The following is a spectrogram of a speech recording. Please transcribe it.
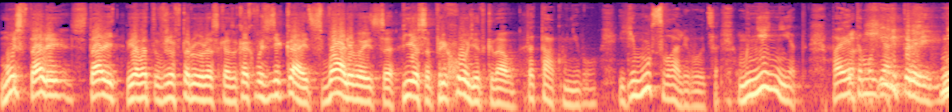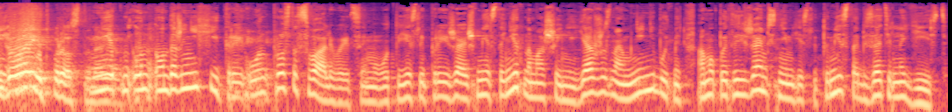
Мы стали ставить, я вот уже второй рассказываю, как возникает, сваливается пьеса, приходит к нам. Это так у него. Ему сваливаются, мне нет. Поэтому я... Хитрый, не, не говорит просто, наверное. Нет, он, он даже не хитрый, он просто сваливается ему. Вот если приезжаешь, места нет на машине, я уже знаю, мне не будет места. А мы подъезжаем с ним, если, то место обязательно есть.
